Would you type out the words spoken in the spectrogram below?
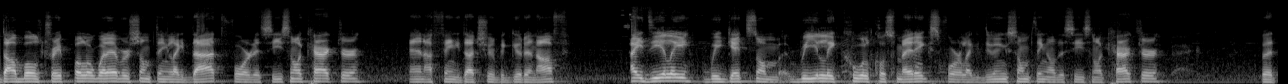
double, triple or whatever, something like that for the seasonal character. And I think that should be good enough. Ideally, we get some really cool cosmetics for like doing something on the seasonal character. But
